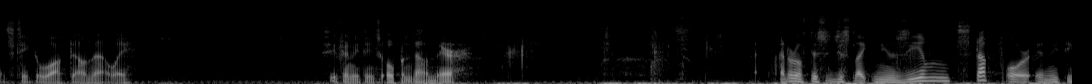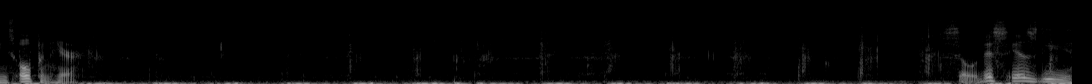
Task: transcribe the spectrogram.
Let's take a walk down that way. See if anything's open down there. I don't know if this is just like museum stuff or anything's open here. So this is the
